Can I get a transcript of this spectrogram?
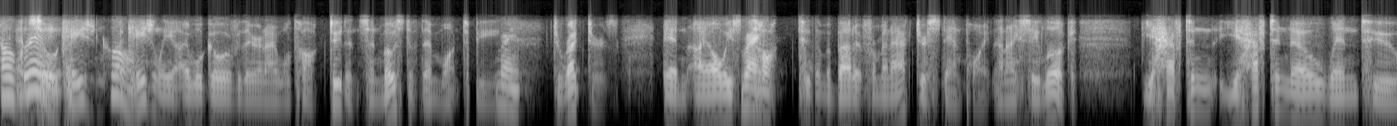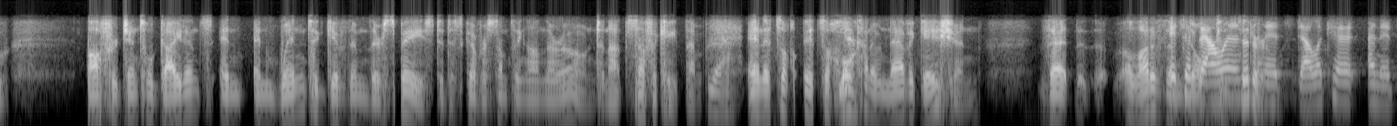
Oh, and great. so occasion, cool. occasionally I will go over there and I will talk students, and most of them want to be right. directors. And I always right. talk to them about it from an actor's standpoint, and I say, look, you have to you have to know when to offer gentle guidance and and when to give them their space to discover something on their own to not suffocate them yeah. and it's a it's a whole yeah. kind of navigation that a lot of them it's a don't balance consider. and it's delicate and it's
